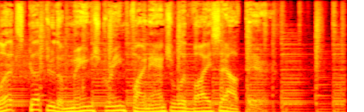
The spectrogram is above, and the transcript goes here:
Let's cut through the mainstream financial advice out there.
